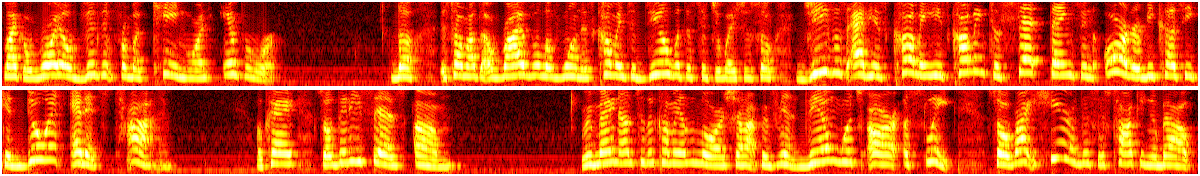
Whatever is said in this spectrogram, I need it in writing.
like a royal visit from a king or an emperor. The it's talking about the arrival of one that's coming to deal with the situation. So jesus at his coming he's coming to set things in order because he can do it and it's time. Okay? So then he says um remain unto the coming of the lord shall not prevent them which are asleep. So right here this is talking about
